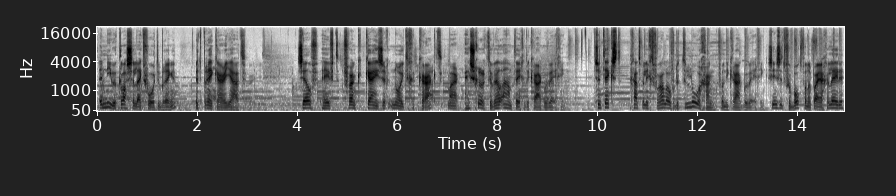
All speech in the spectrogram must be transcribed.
een nieuwe klasse lijkt voor te brengen: het precariaat. Zelf heeft Frank Keizer nooit gekraakt, maar hij schurkte wel aan tegen de kraakbeweging. Zijn tekst gaat wellicht vooral over de teloorgang van die kraakbeweging, sinds het verbod van een paar jaar geleden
